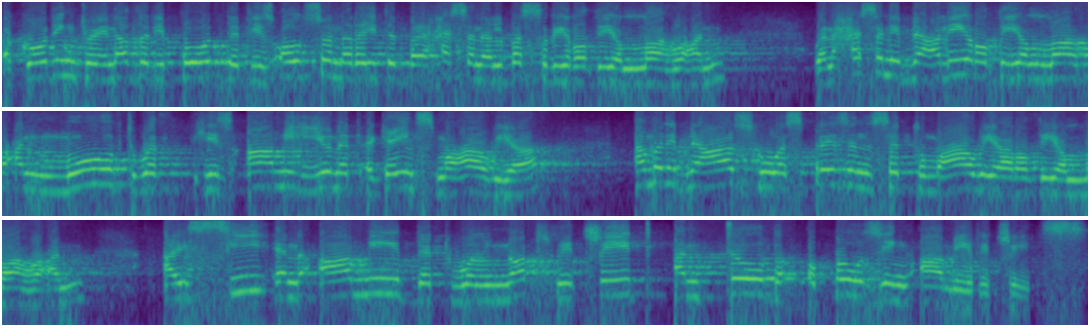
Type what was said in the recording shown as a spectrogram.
According to another report that is also narrated by Hassan al-Basri radiallahu an, when Hassan ibn Ali radiallahu an moved with his army unit against Muawiyah, Amr ibn As who was present said to Muawiyah radiallahu an, I see an army that will not retreat until the opposing army retreats.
